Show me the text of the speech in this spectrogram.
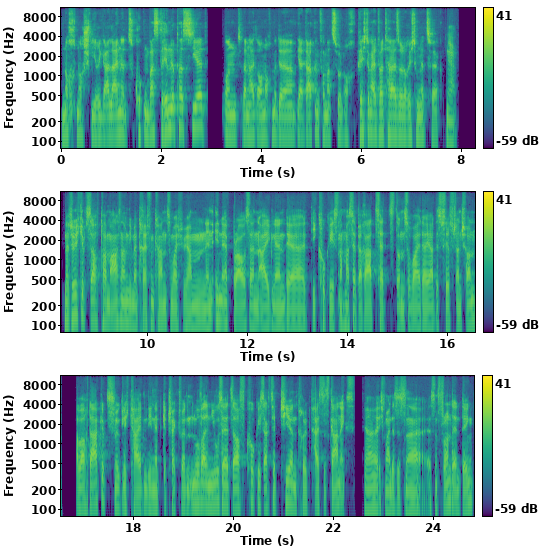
noch, noch schwieriger, alleine zu gucken, was drinnen passiert und dann halt auch noch mit der ja, Dateninformation auch Richtung Advertiser oder Richtung Netzwerk. Ja. Natürlich gibt es auch ein paar Maßnahmen, die man treffen kann. Zum Beispiel, wir haben einen In-App-Browser, einen eigenen, der die Cookies nochmal separat setzt und so weiter. Ja, das hilft dann schon. Aber auch da gibt es Möglichkeiten, die nicht getrackt werden. Nur weil ein User jetzt auf Cookies akzeptieren drückt, heißt es gar nichts. Ja, ich meine, das ist, eine, ist ein Frontend-Ding.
